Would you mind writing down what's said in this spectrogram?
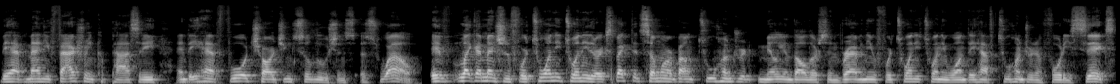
They have manufacturing capacity and they have full charging solutions as well. If, like I mentioned, for 2020, they're expected somewhere about $200 million in revenue. For 2021, they have 246.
